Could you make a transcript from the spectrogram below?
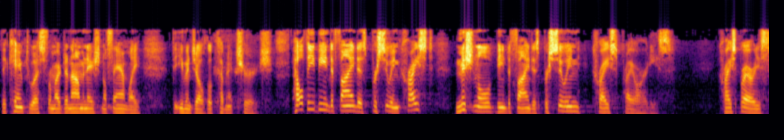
that came to us from our denominational family, the Evangelical Covenant Church. Healthy being defined as pursuing Christ, missional being defined as pursuing Christ's priorities. Christ's priorities.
